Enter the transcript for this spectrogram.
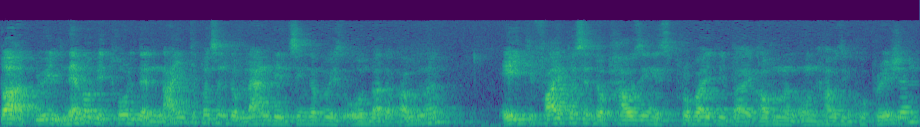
But you will never be told that 90% of land in Singapore is owned by the government, 85% of housing is provided by government-owned housing corporation,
